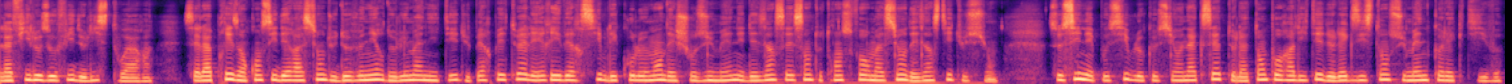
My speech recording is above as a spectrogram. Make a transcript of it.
La philosophie de l'histoire, c'est la prise en considération du devenir de l'humanité, du perpétuel et irréversible écoulement des choses humaines et des incessantes transformations des institutions. Ceci n'est possible que si on accepte la temporalité de l'existence humaine collective.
